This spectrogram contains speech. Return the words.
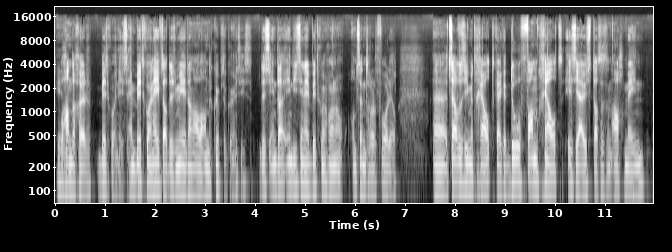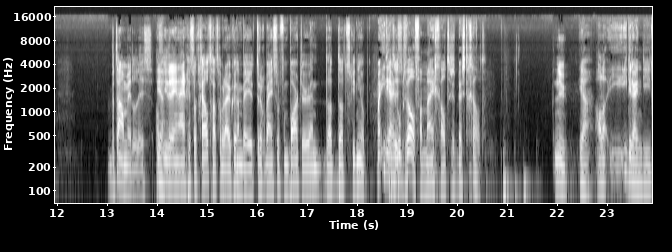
ja. hoe handiger Bitcoin is. En Bitcoin heeft dat dus meer dan alle andere cryptocurrencies. Dus in, da, in die zin heeft Bitcoin gewoon een ontzettend groot voordeel. Uh, hetzelfde zie je met geld. Kijk, het doel van geld is juist dat het een algemeen betaalmiddel is. Als Ja. iedereen eigen soort geld gaat gebruiken, dan ben je terug bij een soort van barter en dat, dat schiet niet op. Maar iedereen Het is- roept wel van mijn geld is het beste geld. Nu. Ja, alle, iedereen die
